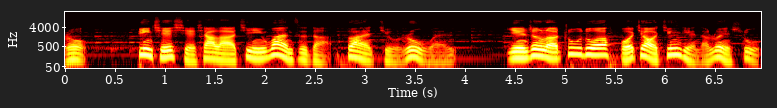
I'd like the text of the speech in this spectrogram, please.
肉，并且写下了近万字的断酒肉文，引证了诸多佛教经典的论述，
